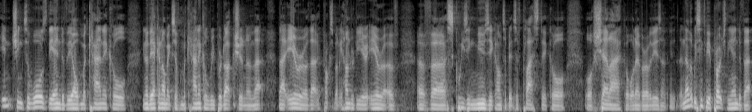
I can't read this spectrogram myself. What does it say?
inching towards the end of the old mechanical, you know, the economics of mechanical reproduction and that, that era, that approximately 100 year era of, of uh, squeezing music onto bits of plastic or, or shellac or whatever it is. And now that we seem to be approaching the end of that,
